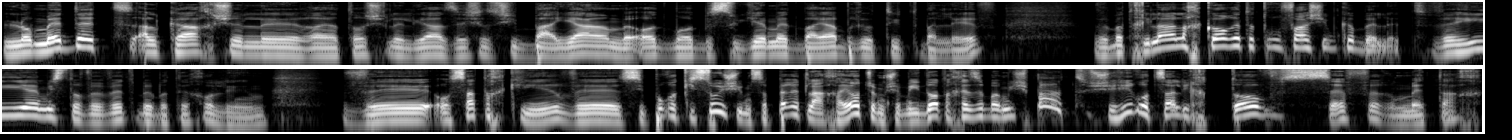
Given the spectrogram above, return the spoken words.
לומדת על כך שלרעייתו של אליעז יש איזושהי בעיה מאוד מאוד מסוימת, בעיה בריאותית בלב, ומתחילה לחקור את התרופה שהיא מקבלת. והיא אה, מסתובבת בבתי חולים, ועושה תחקיר, וסיפור הכיסוי שהיא מספרת לאחיות שם, שמעידות אחרי זה במשפט, שהיא רוצה לכתוב ספר מתח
